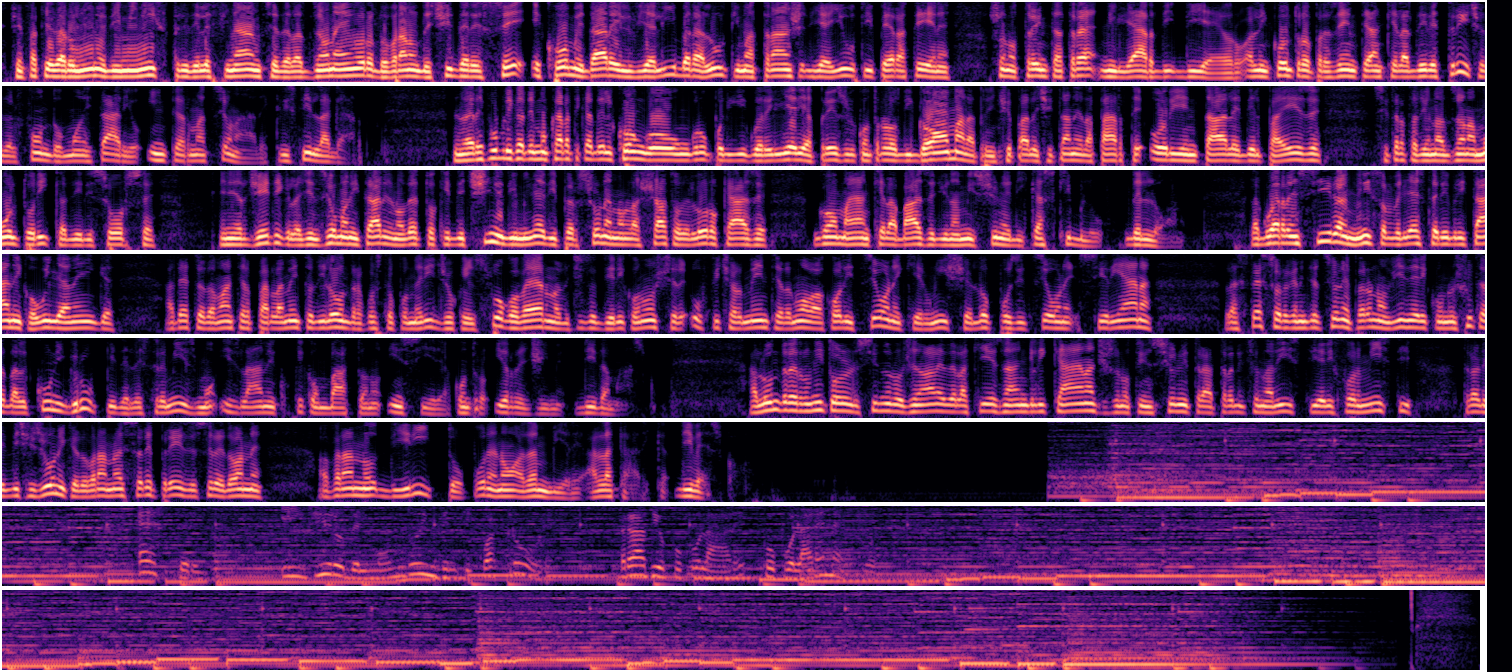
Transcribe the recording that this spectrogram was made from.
c'è infatti la riunione dei ministri delle finanze della zona euro. Dovranno decidere se e come dare il via libera all'ultima tranche di aiuti per Atene. Sono 33 miliardi di euro. All'incontro è presente anche la direttrice del Fondo Monetario Internazionale, Christine Lagarde. Nella Repubblica Democratica del Congo un gruppo di guerriglieri ha preso il controllo di Goma, la principale città nella parte orientale del paese. Si tratta di una zona molto ricca di risorse energetiche. Le agenzie umanitarie hanno detto che decine di migliaia di persone hanno lasciato le loro case. Goma è anche la base di una missione di caschi blu dell'ONU. La guerra in Siria, il ministro degli esteri britannico William Hague ha detto davanti al Parlamento di Londra questo pomeriggio che il suo governo ha deciso di riconoscere ufficialmente la nuova coalizione che riunisce l'opposizione siriana la stessa organizzazione però non viene riconosciuta da alcuni gruppi dell'estremismo islamico che combattono in Siria contro il regime di Damasco. A Londra è riunito il Sindaco generale della Chiesa anglicana, ci sono tensioni tra tradizionalisti e riformisti, tra le decisioni che dovranno essere prese se le donne avranno diritto oppure no ad ambire alla carica di vescovo. Esteri, il giro del mondo in 24 ore. Radio Popolare, Popolare Network.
